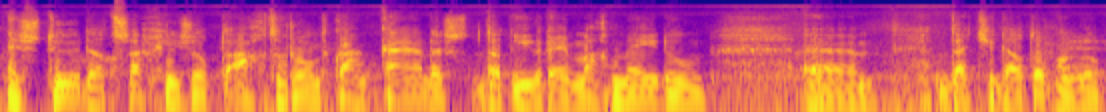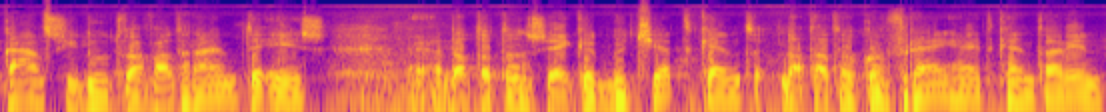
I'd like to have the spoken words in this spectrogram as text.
En stuur dat zachtjes op de achtergrond qua kaders, dat iedereen mag meedoen. Ehm, dat je dat op een locatie doet waar wat ruimte is. Uh, dat dat een zeker budget kent. Dat dat ook een vrijheid kent daarin.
